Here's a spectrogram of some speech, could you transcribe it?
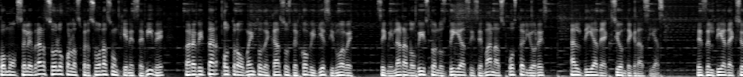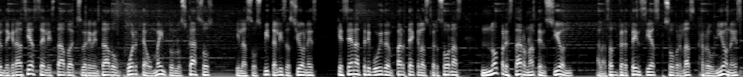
como celebrar solo con las personas con quienes se vive, para evitar otro aumento de casos de COVID-19, similar a lo visto en los días y semanas posteriores al Día de Acción de Gracias. Desde el Día de Acción de Gracias, el Estado ha experimentado un fuerte aumento en los casos y las hospitalizaciones que se han atribuido en parte a que las personas no prestaron atención a las advertencias sobre las reuniones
